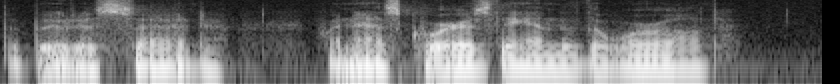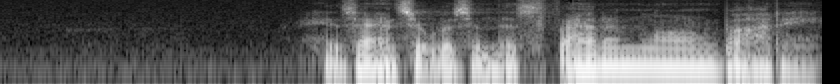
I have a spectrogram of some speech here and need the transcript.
The Buddha said, when asked where is the end of the world, his answer was in this fathom long body.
